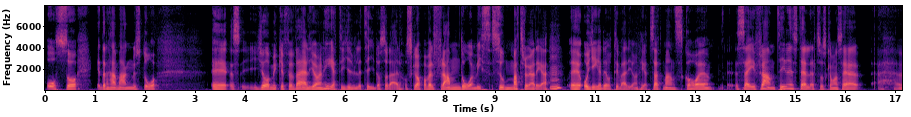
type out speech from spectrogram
Och så den här Magnus då eh, gör mycket för välgörenhet i juletid och sådär. Och skrapar väl fram då en viss summa tror jag det är. Mm. Eh, och ger det till välgörenhet. Så att man ska eh, säga i framtiden istället så ska man säga eh,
